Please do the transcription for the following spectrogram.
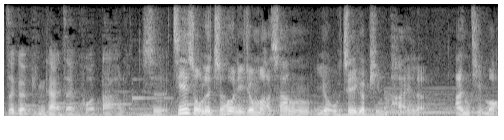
这个平台再扩大了。是接手了之后，你就马上有这个品牌了，Antimo。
